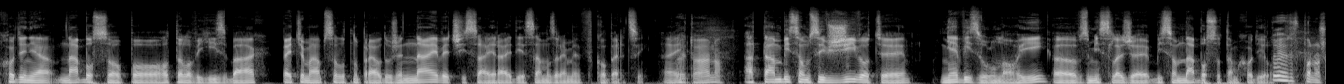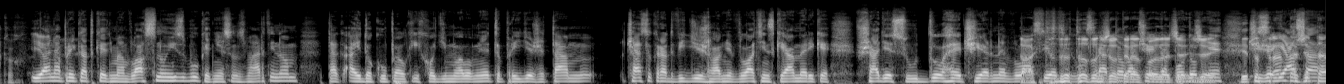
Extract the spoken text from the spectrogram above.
chodenia na boso po hotelových izbách, Peťo má absolútnu pravdu, že najväčší sajride je samozrejme v Koberci. Hej? To áno. A tam by som si v živote nevyzul nohy, v zmysle, že by som na boso tam chodil. To je v ponožkách. Ja napríklad, keď mám vlastnú izbu, keď nie som s Martinom, tak aj do kúpelky chodím, lebo mne to príde, že tam častokrát vidíš, hlavne v Latinskej Amerike, všade sú dlhé čierne vlasy to, od to, to som chcel teraz povedať, že, že je to Čiže sranda, ja že, sa- tá,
